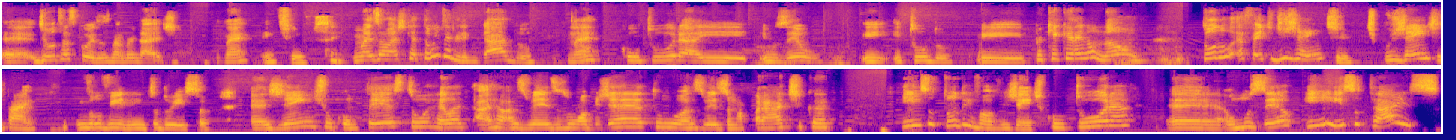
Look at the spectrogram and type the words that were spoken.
É, de outras coisas, na verdade, né? Enfim. Sim. Mas eu acho que é tão interligado, né? Cultura e, e museu e, e tudo. E porque querendo ou não, tudo é feito de gente. Tipo, gente tá envolvido em tudo isso. É gente, o contexto, às vezes um objeto, às vezes uma prática. Isso tudo envolve gente, cultura, é, o museu, e isso traz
